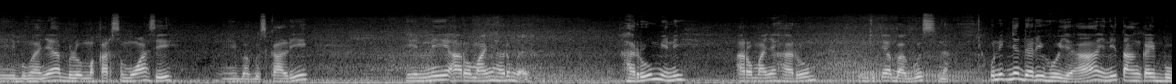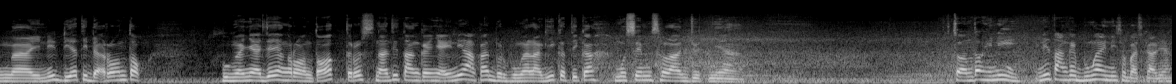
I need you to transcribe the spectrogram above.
Ini bunganya belum mekar semua sih. Ini bagus sekali. Ini aromanya harum nggak ya? Harum ini, aromanya harum, bentuknya bagus. Nah, uniknya dari Hoya, ini tangkai bunga ini dia tidak rontok. Bunganya aja yang rontok, terus nanti tangkainya ini akan berbunga lagi ketika musim selanjutnya. Contoh ini, ini tangkai bunga ini sobat sekalian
